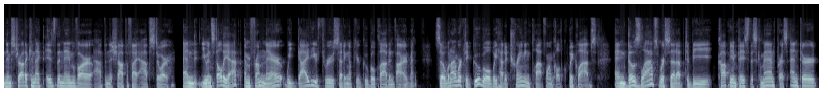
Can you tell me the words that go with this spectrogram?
Nimstrata Connect is the name of our app in the Shopify App Store. And you install the app, and from there, we guide you through setting up your Google Cloud environment. So when I worked at Google, we had a training platform called Qwiklabs. And those labs were set up to be copy and paste this command, press enter,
